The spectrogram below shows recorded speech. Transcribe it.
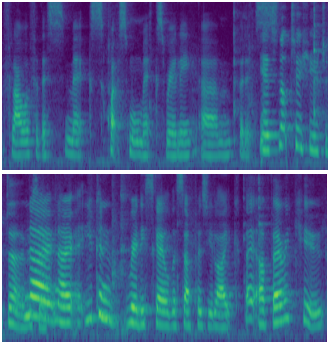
flour for this mix. Quite a small mix, really. Um, but it's. Yeah, it's not too huge a dough. is no, it? no. You can really scale this up as you like. They are very cute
